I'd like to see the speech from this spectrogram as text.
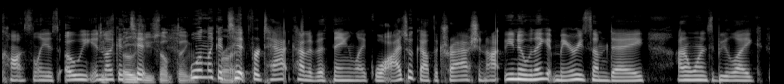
constantly is owing and like a tit something. well, and like a Right. tit for tat kind of a thing. Like, well, I took out the trash, and I, you know, when they get married someday, I don't want it to be like,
